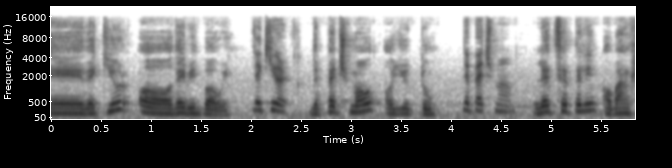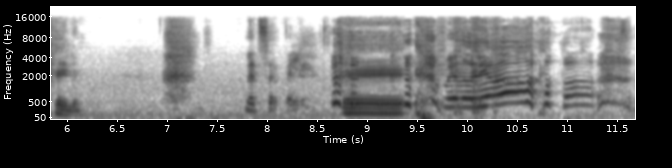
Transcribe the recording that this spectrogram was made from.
Eh, The Cure o David Bowie. The Cure. The Patch Mode o U2. Depeche Mode. Led Zeppelin o Van Halen. Led Zeppelin. Eh, ¡Me dolió!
